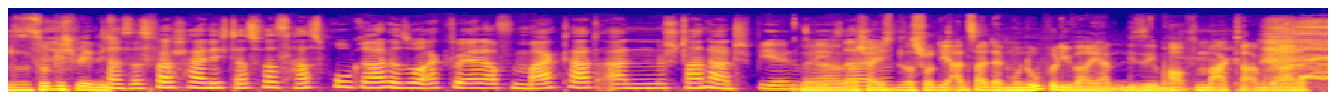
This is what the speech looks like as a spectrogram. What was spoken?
Das ist wirklich wenig. Das ist wahrscheinlich das, was Hasbro gerade so aktuell auf dem Markt hat an Standardspielen, würde ja, ich sagen. Wahrscheinlich ist das schon die Anzahl der Monopoly-Varianten, die sie auf dem Markt haben gerade.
